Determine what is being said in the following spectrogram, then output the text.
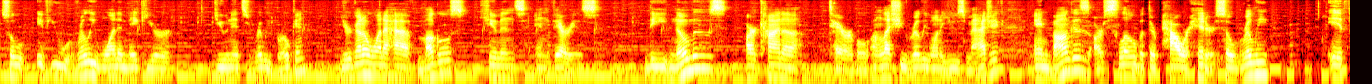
So if you really want to make your units really broken, you're gonna want to have moogles, humans, and Vieras. The Nu Mous are kind of terrible unless you really want to use magic, and Bangaas are slow but they're power hitters. So really, if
